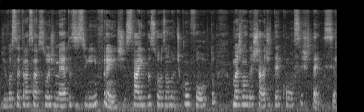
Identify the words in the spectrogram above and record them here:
de você traçar suas metas e seguir em frente, sair da sua zona de conforto, mas não deixar de ter consistência.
